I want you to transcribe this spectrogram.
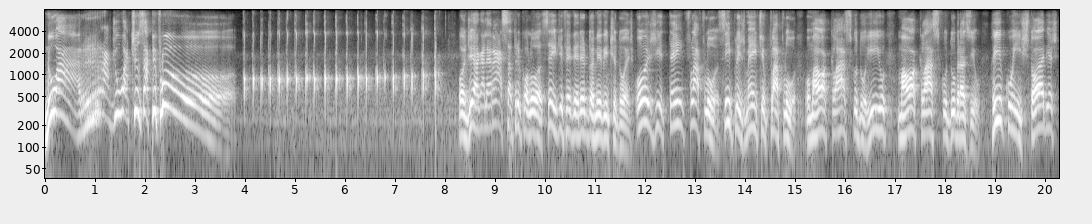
No ar, Rádio WhatsApp Flu. Bom dia, galeraça tricolor, 6 de fevereiro de 2022. Hoje tem Fla-Flu, simplesmente Fla-Flu, o maior clássico do Rio, maior clássico do Brasil. Rico em histórias,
